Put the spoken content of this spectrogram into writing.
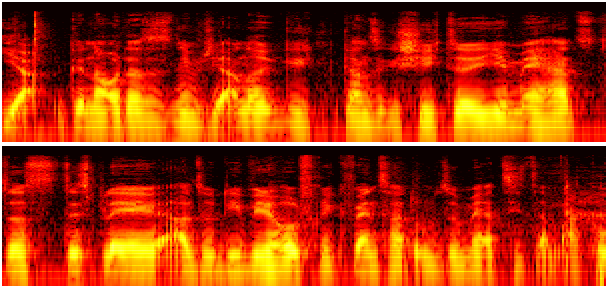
Ja, genau, das ist nämlich die andere ganze Geschichte. Je mehr Hertz das Display, also die Wiederholfrequenz hat, umso mehr zieht es am Akku.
